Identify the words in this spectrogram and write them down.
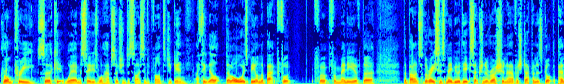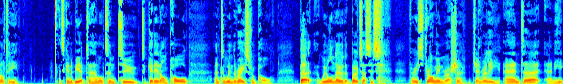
Grand Prix circuit where Mercedes will have such a decisive advantage again. I think they'll they'll always be on the back foot for, for many of the the balance of the races. Maybe with the exception of Russia, now Verstappen has got the penalty. It's going to be up to Hamilton to to get it on pole and to win the race from pole. But we all know that Bottas is very strong in Russia generally, and uh, and he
